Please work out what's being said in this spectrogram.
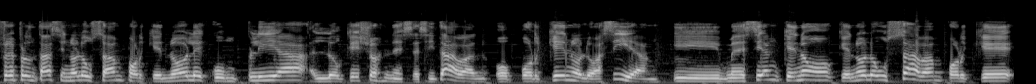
yo les preguntaba si no lo usaban porque no le cumplía lo que ellos necesitaban o por qué no lo hacían. Y me decían que no, que no lo usaban porque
